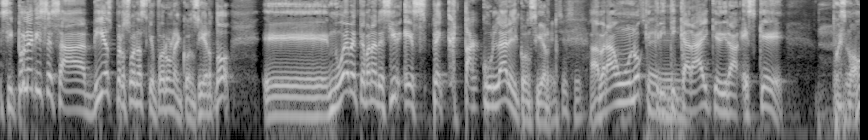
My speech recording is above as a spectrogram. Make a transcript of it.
Si tú le dices a 10 personas que fueron al concierto, eh, 9 te van a decir espectacular el concierto. Sí, sí, sí. Habrá uno que Sí. criticará y que dirá, es que, pues no,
